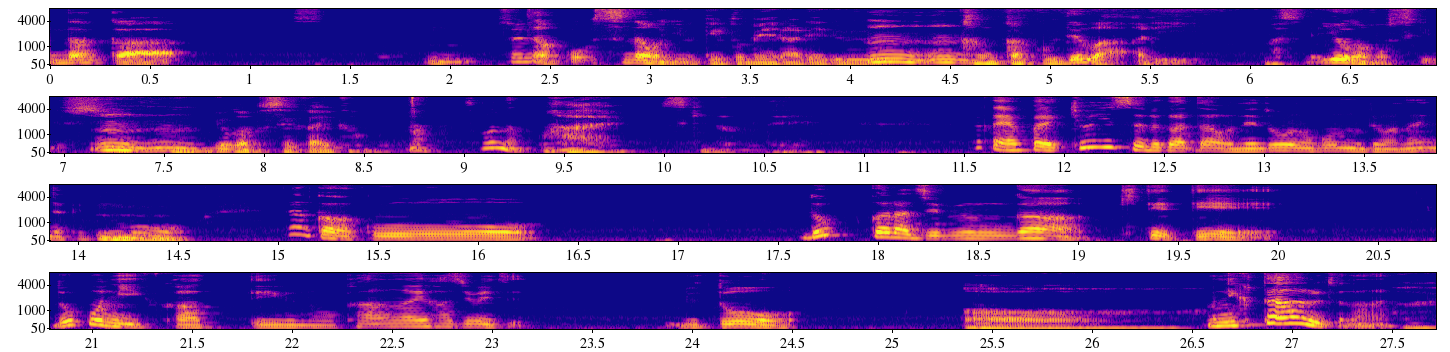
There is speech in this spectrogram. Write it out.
なんか、うん、そういうのはこう、素直に受け止められる。感覚ではありますね。ヨガも好きですし、うんうんヨガの世界観も、あ、そうなの？はい、好きなので。だからやっぱり拒否する方はね、どうのこうのではないんだけども、なんかこう、どっから自分が来てて、どこに行くかっていうのを考え始めてると、ああ肉体あるじゃない？はいはい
